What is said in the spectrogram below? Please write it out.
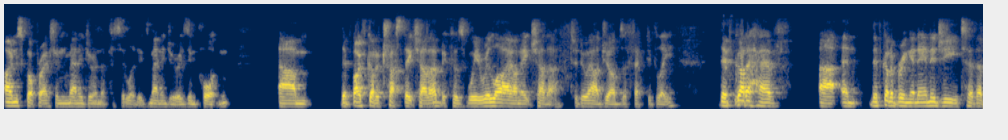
owners corporation manager and the facilities manager is important. Um, they've both got to trust each other because we rely on each other to do our jobs effectively. They've got to have uh, and they've got to bring an energy to the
